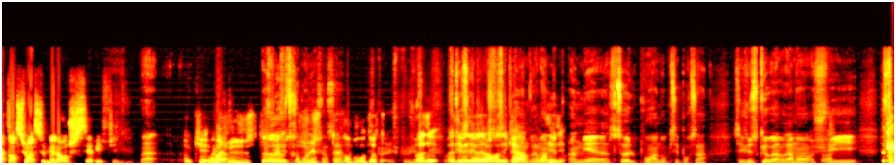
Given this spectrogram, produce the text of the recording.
attention à ce mélange série-film. Bah, Ok. Voilà. Moi, je vais juste, Je euh, juste rebondir sur ça. rebondir. je peux- je peux juste- Vas-y, vas-y, vas-y, alors, vas-y, vraiment un Vas-y, de, vas-y. un de mes euh, seuls points, donc c'est pour ça. C'est juste que bah, vraiment, je suis, je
